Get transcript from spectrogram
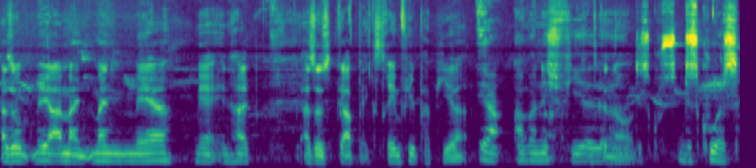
also ja, mein, mein mehr, mehr Inhalt, also es gab extrem viel Papier, ja, aber nicht viel Genau. äh, Diskurs. Diskurs.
